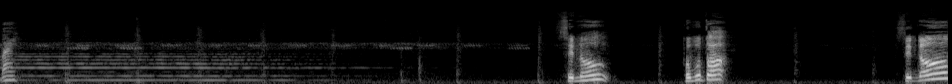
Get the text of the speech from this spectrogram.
ไป สิทธิ์น้องโทมุตะ สิทธิ์น้อง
